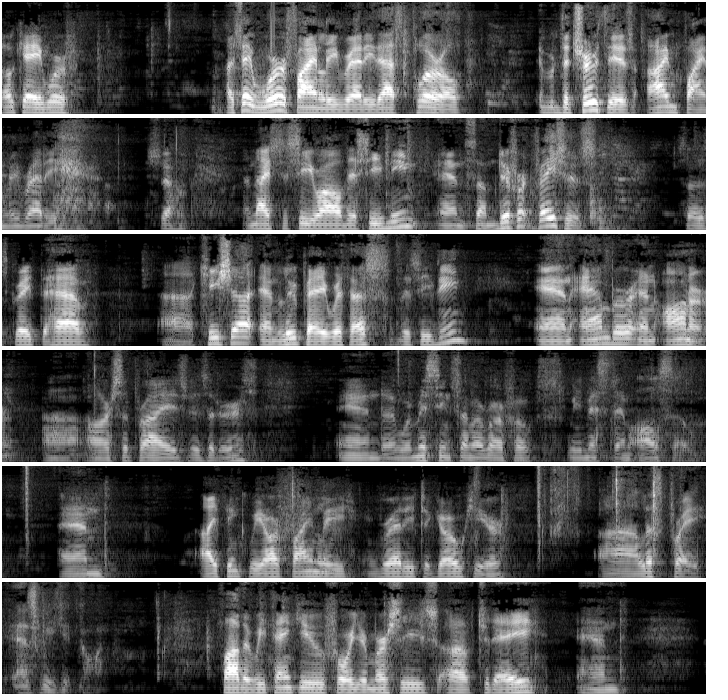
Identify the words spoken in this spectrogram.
Okay, we're. I say we're finally ready. That's plural. The truth is, I'm finally ready. So, nice to see you all this evening and some different faces. So it's great to have uh, Keisha and Lupe with us this evening, and Amber and Honor, uh, our surprise visitors. And uh, we're missing some of our folks. We miss them also. And I think we are finally ready to go here. Uh, let's pray as we get going. Father, we thank you for your mercies of today, and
